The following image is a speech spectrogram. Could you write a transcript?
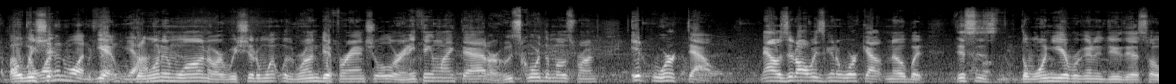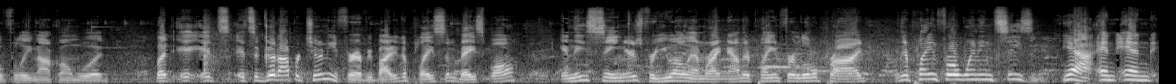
About oh, the we should one and one yeah, yeah. the one and one, or we should have went with run differential, or anything like that, or who scored the most runs. It worked out. Now, is it always going to work out? No, but this is the one year we're going to do this. Hopefully, knock on wood. But it, it's it's a good opportunity for everybody to play some baseball. And these seniors for ULM right now, they're playing for a little pride, and they're playing for a winning season. Yeah, and, and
